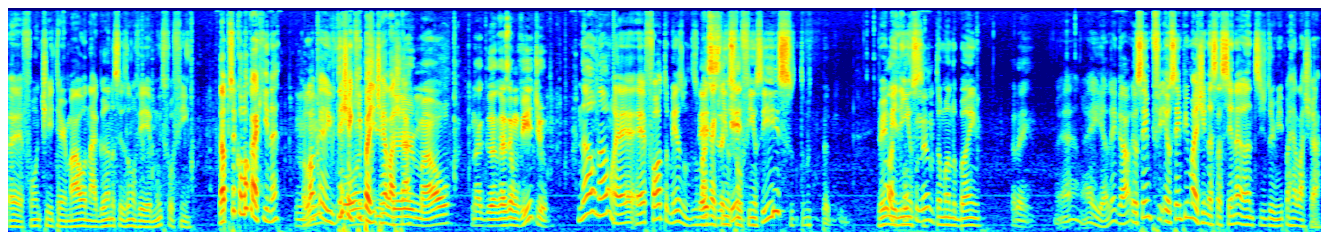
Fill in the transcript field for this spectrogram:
é, fonte termal, Nagano, vocês vão ver, é muito fofinho. Dá pra você colocar aqui, né? Coloca aí, deixa aqui pra gente relaxar. Termal Nagano. Mas é um vídeo? Não, não, é, é foto mesmo dos Esses macaquinhos aqui? fofinhos. Isso, vermelhinhos mesmo. tomando banho. Pera aí. É, aí, é legal. Eu sempre, eu sempre imagino essa cena antes de dormir pra relaxar.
